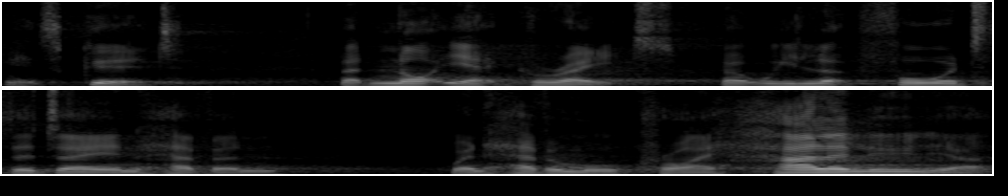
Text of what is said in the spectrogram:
It's good, but not yet great. But we look forward to the day in heaven when heaven will cry, Hallelujah!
